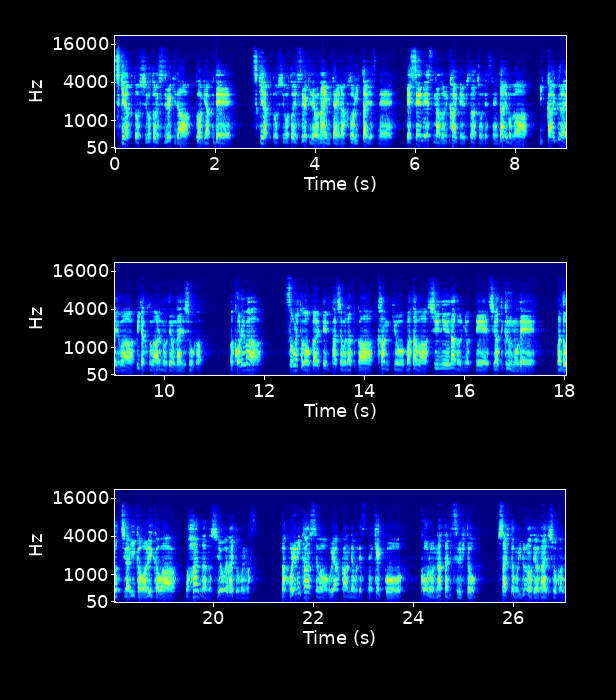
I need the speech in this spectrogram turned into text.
好きなことを仕事にすべきだとは逆で、好きなことを仕事にすべきではないみたいなことを言ったりですね、SNS などに書いている人たちをですね、誰もが1回ぐらいは見たことがあるのではないでしょうか。まあ、これは、その人が置かれている立場だとか環境または収入などによって違ってくるので、まあ、どっちがいいか悪いかはもう判断のしようがないと思います、まあ、これに関しては親子間でもですね結構口論になったりする人した人もいるのではないでしょうかね、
